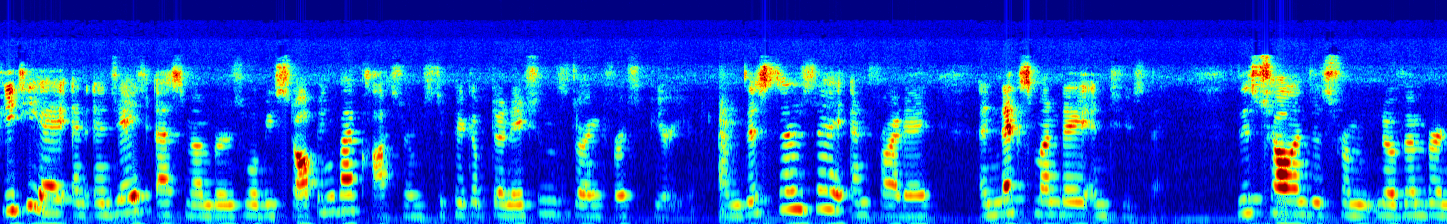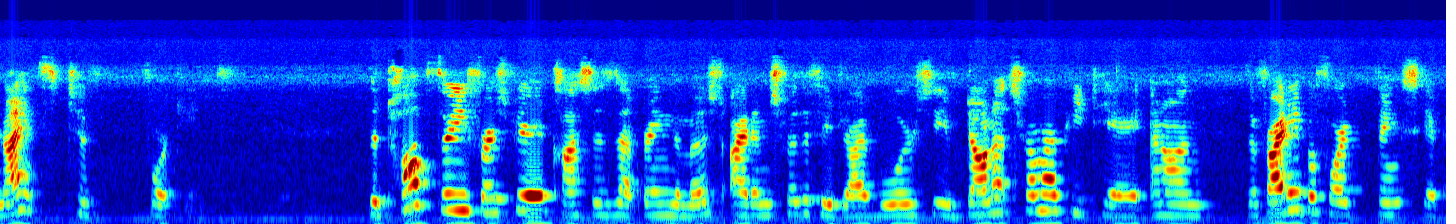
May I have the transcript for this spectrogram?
PTA and NJHS members will be stopping by classrooms to pick up donations during first period on this Thursday and Friday, and next Monday and Tuesday. This challenge is from November 9th to 14th. The top three first period classes that bring the most items for the food drive will receive donuts from our PTA and on the Friday before Thanksgiving.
